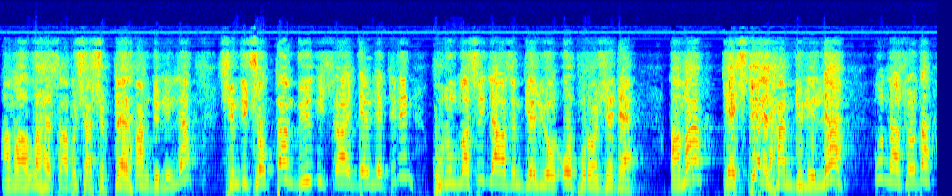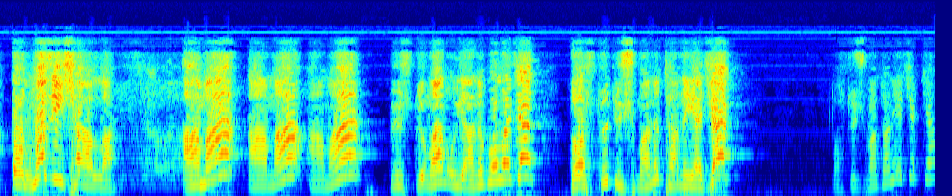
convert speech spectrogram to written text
ama Allah hesabı şaşırttı elhamdülillah. Şimdi çoktan Büyük İsrail Devleti'nin kurulması lazım geliyor o projede. Ama geçti elhamdülillah. Bundan sonra da olmaz inşallah. Ama ama ama Müslüman uyanık olacak. Dostu düşmanı tanıyacak. Dostu düşmanı tanıyacak ya.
